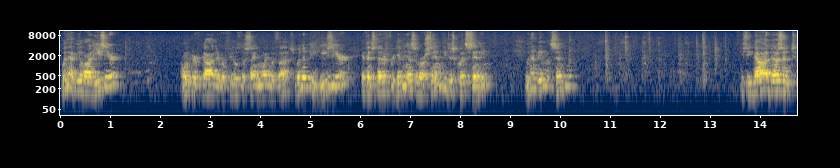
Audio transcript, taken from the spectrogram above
Wouldn't that be a lot easier? I wonder if God ever feels the same way with us. Wouldn't it be easier if instead of forgiving us of our sin, we just quit sinning? Wouldn't that be a lot simpler? You see, God doesn't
